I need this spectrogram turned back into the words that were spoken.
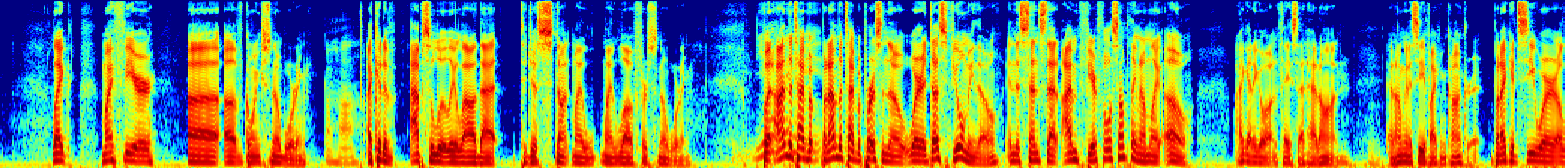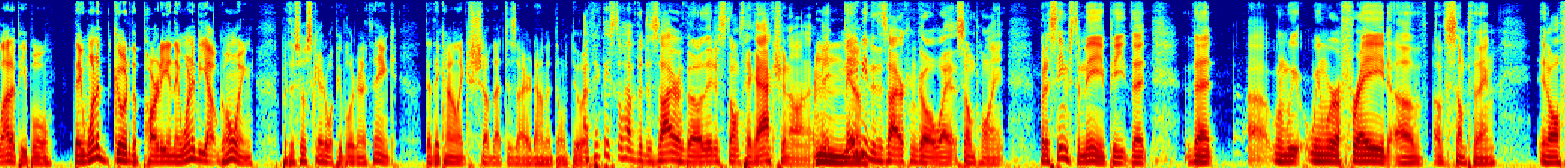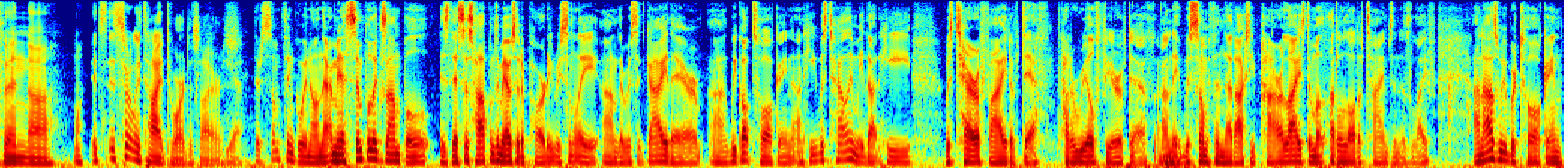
Like my fear uh, of going snowboarding. uh-huh. I could have absolutely allowed that to just stunt my my love for snowboarding. but I'm the type of but I'm the type of person though where it does fuel me though in the sense that I'm fearful of something and I'm like, "Oh, I got to go out and face that head on." And I'm going to see if I can conquer it. But I could see where a lot of people they want to go to the party and they want to be outgoing, but they're so scared of what people are going to think that they kind of like shove that desire down and don't do it. I think they still have the desire though. They just don't take action on it. Mm, yeah. Maybe the desire can go away at some point, but it seems to me, Pete, that that uh, when we when we're afraid of of something, it often uh, well, it's it's certainly tied to our desires. Yeah, there's something going on there. I mean, a simple example is this has happened to me. I was at a party recently, and there was a guy there, and we got talking, and he was telling me that he was terrified of death, had a real fear of death, and it was something that actually paralyzed him at a lot of times in his life. And as we were talking,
